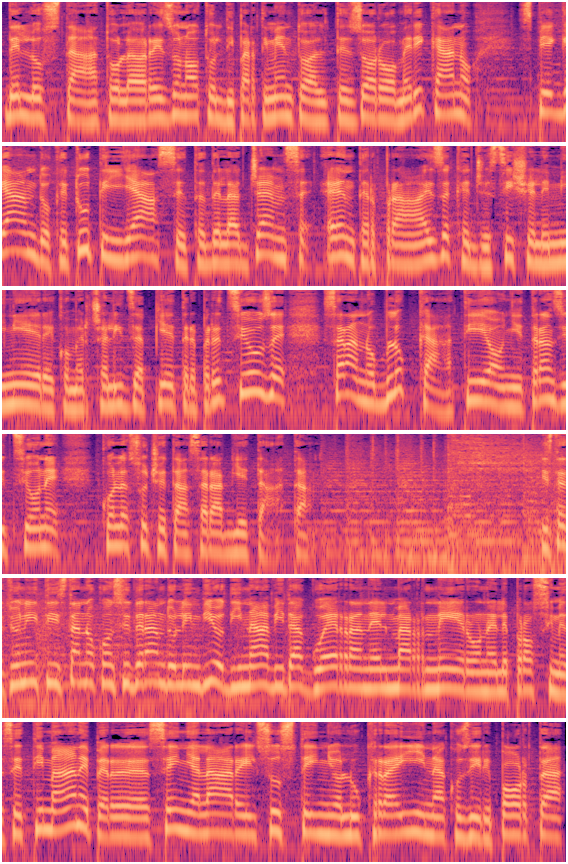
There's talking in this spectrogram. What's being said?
dello Stato. L'ha reso noto il Dipartimento al Tesoro americano spiegando che tutti gli asset della Gems Enterprise, che gestisce le miniere e commercializza pietre preziose, saranno bloccati e ogni transizione con la società sarà vietata. Gli Stati Uniti stanno considerando l'invio di navi da guerra nel Mar Nero nelle prossime settimane per segnalare il sostegno all'Ucraina, così riporta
